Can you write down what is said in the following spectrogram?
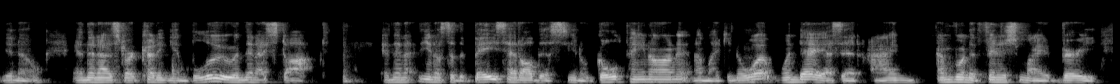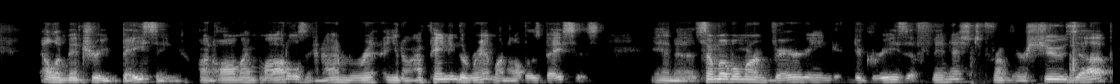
you know and then i start cutting in blue and then i stopped and then you know so the base had all this you know gold paint on it. And i'm like you know what? One day i said i'm i'm going to finish my very elementary basing on all my models. And i'm you know i'm painting the rim on all those bases. And uh, some of them are in varying degrees of finished from their shoes up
